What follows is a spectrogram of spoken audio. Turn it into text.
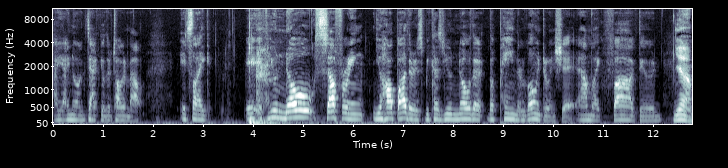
I, I know exactly what they're talking about. It's like if you know suffering, you help others because you know the the pain they're going through and shit. And I'm like, fuck, dude. Yeah.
